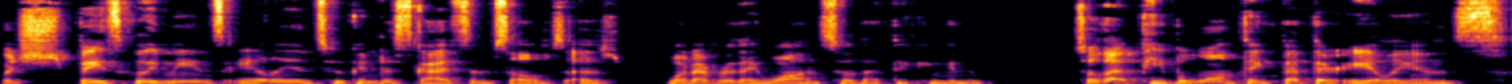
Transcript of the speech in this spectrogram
which basically means aliens who can disguise themselves as whatever they want so that they can so that people won't think that they're aliens.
